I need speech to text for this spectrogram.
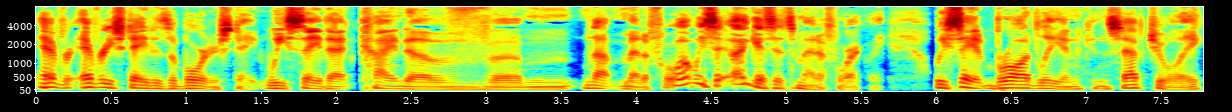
Every every state is a border state. We say that kind of um, not metaphor. Well, we say I guess it's metaphorically. We say it broadly and conceptually.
